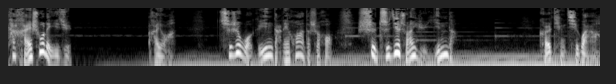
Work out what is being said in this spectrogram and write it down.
他还说了一句：“还有啊，其实我给你打电话的时候是直接转语音的，可是挺奇怪啊，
